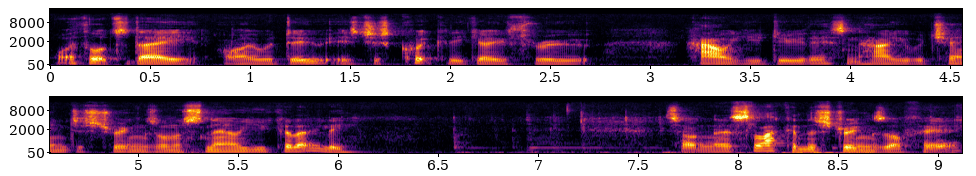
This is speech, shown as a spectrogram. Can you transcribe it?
What I thought today I would do is just quickly go through how you do this and how you would change the strings on a snail ukulele. So I'm going to slacken the strings off here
